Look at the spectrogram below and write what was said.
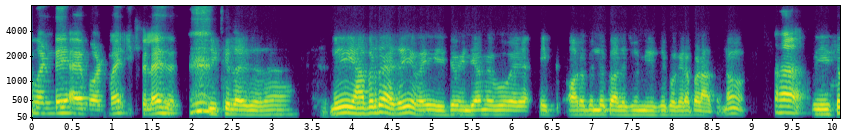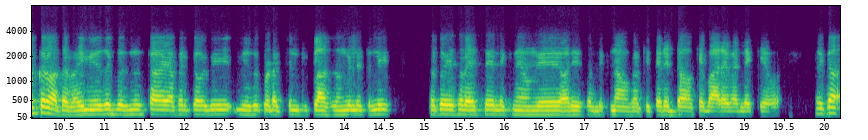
one day I bought my equaliser equaliser हाँ। नहीं यहाँ पर तो ऐसा ही है भाई जो इंडिया में वो है एक औरबिंदो कॉलेज में म्यूज़िक वगैरह पढ़ाते हैं ना हाँ। ये सब करवाता है भाई म्यूज़िक बिज़नेस का या फिर कोई भी म्यूज़िक प्रोडक्शन की क्लासेस होंगे लिटरली तो कोई ये सब ऐसे लिखने होंगे और ये सब लिखना होगा कि तेरे डॉ के बारे में लिख के वो। मैंने कहा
